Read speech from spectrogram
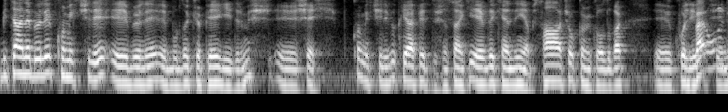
Bir tane böyle komikçili e, böyle e, burada köpeğe giydirmiş e, şey komikçili bir kıyafet düşün. Sanki evde kendin yapıyorsun. Ha çok komik oldu bak. E, koli Ben onu giyerim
